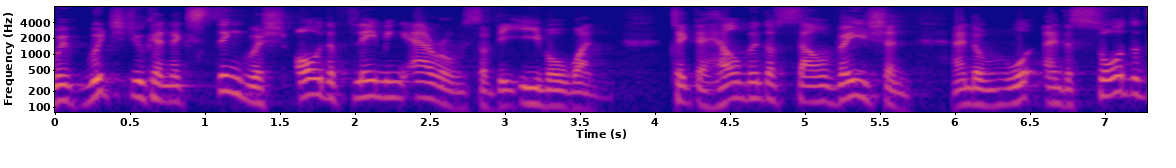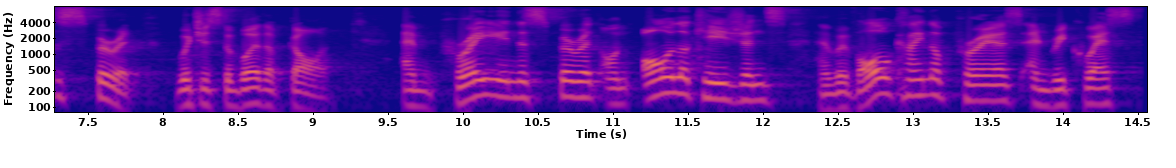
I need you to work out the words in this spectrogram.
with which you can extinguish all the flaming arrows of the evil one. Take the helmet of salvation and the, and the sword of the Spirit, which is the word of God and pray in the Spirit on all occasions and with all kind of prayers and requests.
